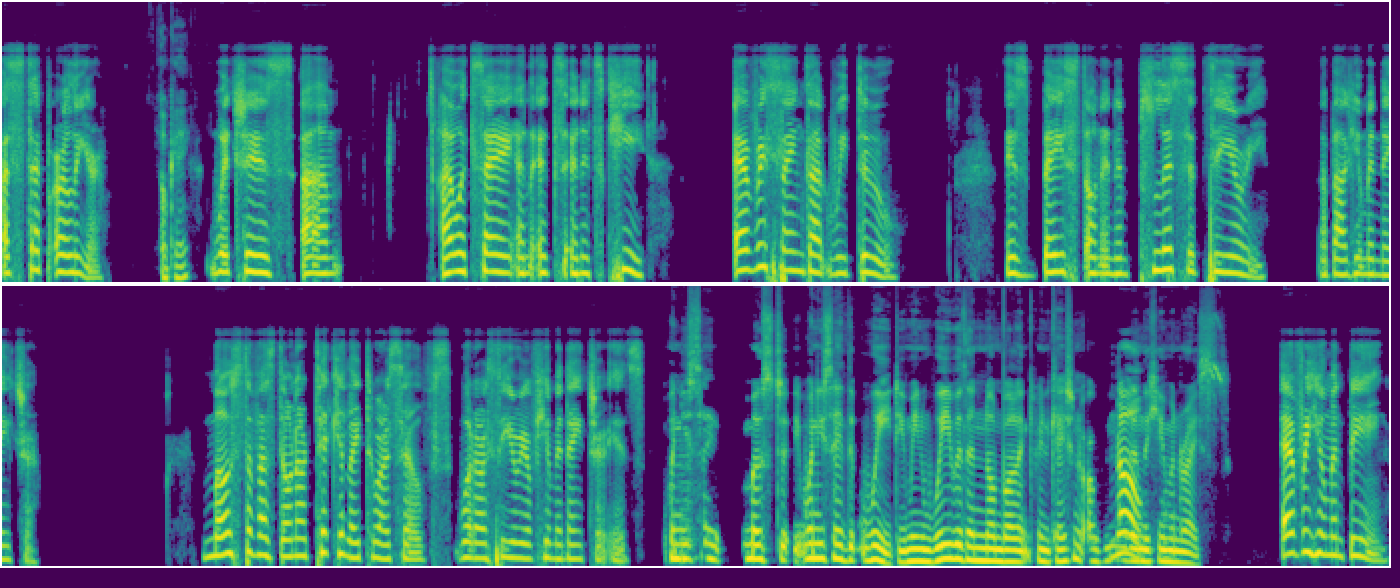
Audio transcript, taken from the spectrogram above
a step earlier, Okay. which is um, I would say, and it's and it's key. Everything that we do is based on an implicit theory about human nature. Most of us don't articulate to ourselves what our theory of human nature is. When you say most, when you say that we, do you mean we within nonviolent communication or we No. within the human race? Every human being,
